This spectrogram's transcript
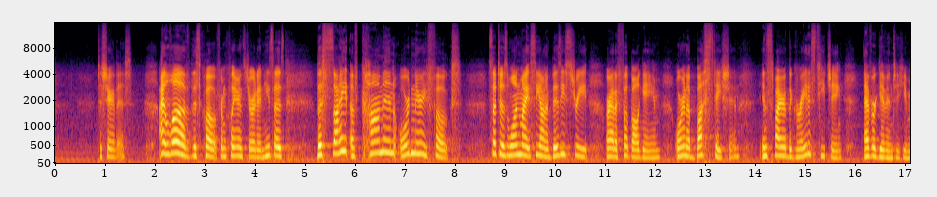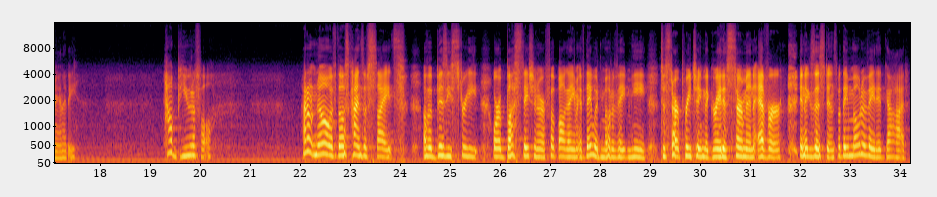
to share this. I love this quote from Clarence Jordan. He says, The sight of common, ordinary folks such as one might see on a busy street or at a football game or in a bus station, inspired the greatest teaching ever given to humanity. How beautiful. I don't know if those kinds of sights of a busy street or a bus station or a football game, if they would motivate me to start preaching the greatest sermon ever in existence, but they motivated God.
